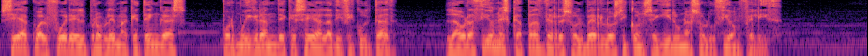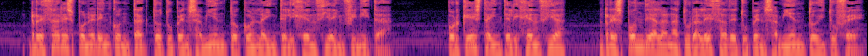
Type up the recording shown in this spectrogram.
Sea cual fuere el problema que tengas, por muy grande que sea la dificultad, la oración es capaz de resolverlos y conseguir una solución feliz. Rezar es poner en contacto tu pensamiento con la inteligencia infinita, porque esta inteligencia responde a la naturaleza de tu pensamiento y tu fe.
